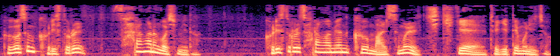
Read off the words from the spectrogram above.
그것은 그리스도를 사랑하는 것입니다. 그리스도를 사랑하면 그 말씀을 지키게 되기 때문이죠.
